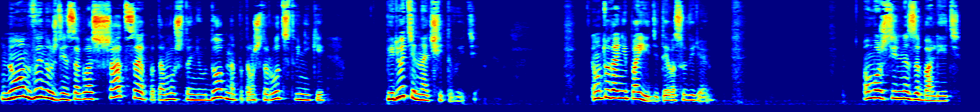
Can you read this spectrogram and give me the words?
Но он вынужден соглашаться, потому что неудобно, потому что родственники. Берете, начитываете. Он туда не поедет, я вас уверяю. Он может сильно заболеть.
